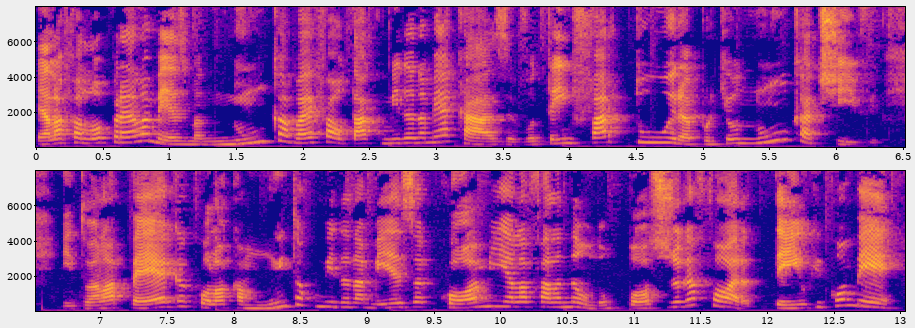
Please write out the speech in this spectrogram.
ela falou para ela mesma: nunca vai faltar comida na minha casa, eu vou ter fartura, porque eu nunca tive. Então, ela pega, coloca muita comida na mesa, come e ela fala: não, não posso jogar fora, tenho que comer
